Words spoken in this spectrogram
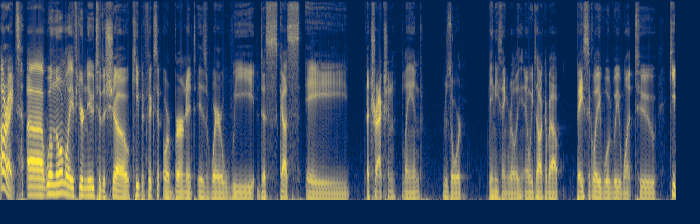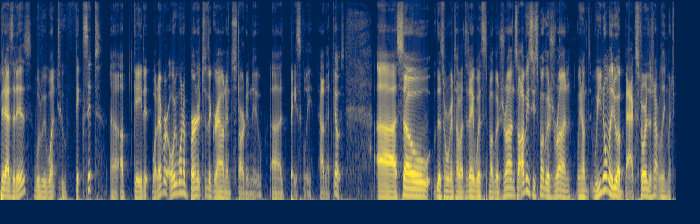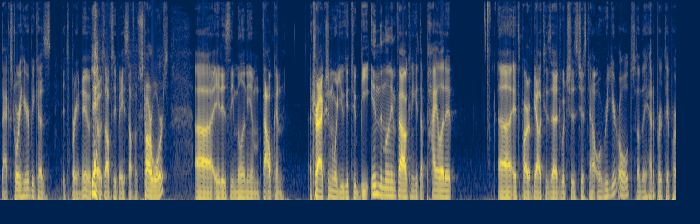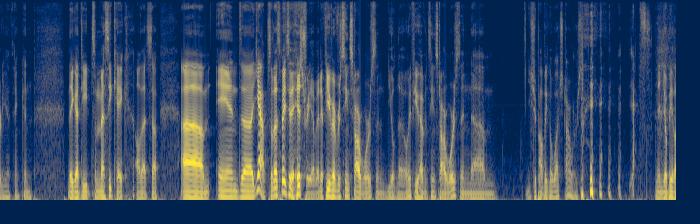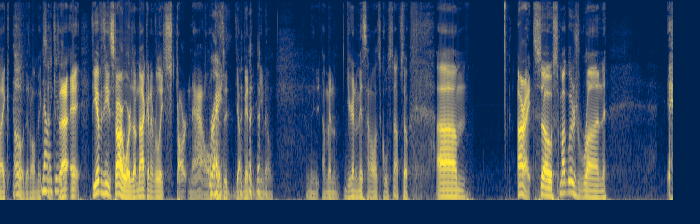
all right. Uh, well, normally, if you're new to the show, keep it, fix it, or burn it is where we discuss a attraction, land, resort, anything really, and we talk about basically would we want to keep it as it is, would we want to fix it, uh, update it, whatever, or we want to burn it to the ground and start anew. Uh, basically, how that goes. Uh, so that's what we're going to talk about today with Smuggler's Run. So obviously, Smuggler's Run, we don't we normally do a backstory. There's not really much backstory here because it's brand new. Yeah. So it's obviously based off of Star Wars. Uh, it is the Millennium Falcon attraction where you get to be in the Millennium Falcon. You get to pilot it. Uh, it's part of Galaxy's Edge, which is just now over a year old. So they had a birthday party, I think, and they got to eat some messy cake, all that stuff. Um, and uh, yeah, so that's basically the history of it. If you've ever seen Star Wars, then you'll know. If you haven't seen Star Wars, then um, you should probably go watch Star Wars. Yes. And then you'll be like, "Oh, that all makes Now I sense." 'Cause I- eh, if you haven't seen Star Wars, I'm not going to really start now. Right. It, I'm gonna, you know, I'm gonna, you're going to miss out on lots of cool stuff. So, um, all right. So, Smuggler's Run.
